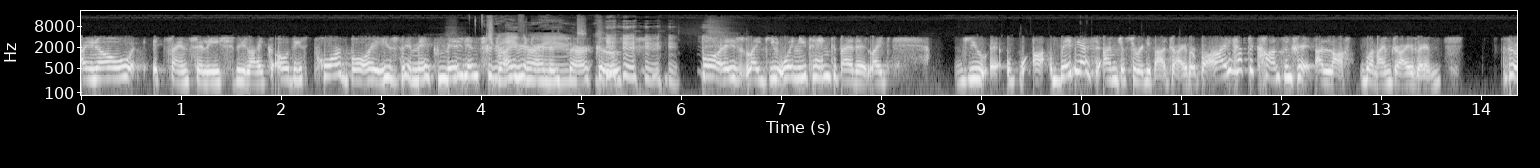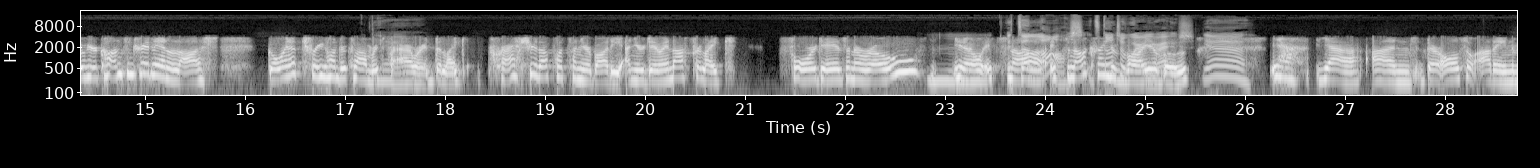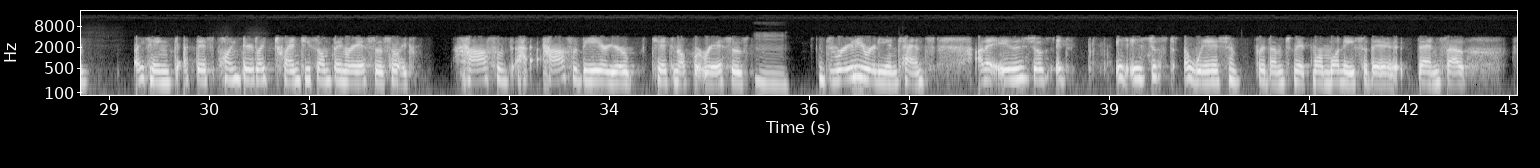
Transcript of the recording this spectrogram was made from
I know it sounds silly to be like, oh, these poor boys, they make millions for driving, around, in circles. but like you, when you think about it, like you, uh, maybe I, I'm just a really bad driver, but I have to concentrate a lot when I'm driving. So if you're concentrating a lot, going at 300 kilometers per hour, the like pressure that puts on your body, and you're doing that for like four days in a row, you know, it's, it's not, it's not kind going of to wear you viable. Yeah. Yeah, yeah, and they're also adding. I think at this point there's like twenty something races, so like half of half of the year you're taken up with races. Hmm. It's really really intense, and it is just it it is just a way to, for them to make more money. So they then sell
